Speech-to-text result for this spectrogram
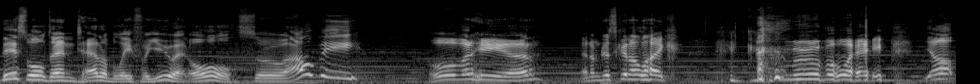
this won't end terribly for you at all. So I'll be over here, and I'm just gonna like move away. Yup.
